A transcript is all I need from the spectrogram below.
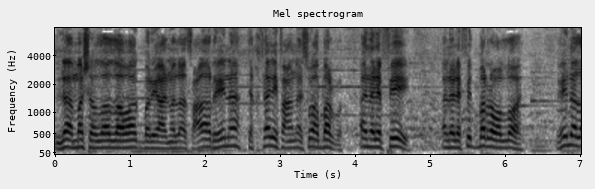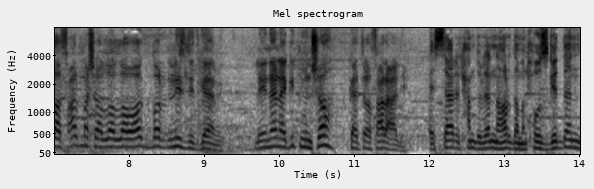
لا ما شاء الله الله أكبر. يعني الأسعار هنا تختلف عن أسواق بره. أنا لفيت أنا لفيت بره والله. هنا الأسعار ما شاء الله الله أكبر نزلت جامد. لأن أنا جيت من شهر كانت الأسعار عالية. السعر الحمد لله النهارده ملحوظ جدا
